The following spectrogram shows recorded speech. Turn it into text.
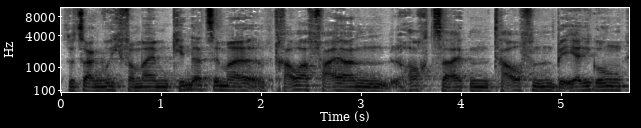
sozusagen wirklich von meinem Kinderzimmer Trauerfeiern, Hochzeiten, Taufen, Beerdigungen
